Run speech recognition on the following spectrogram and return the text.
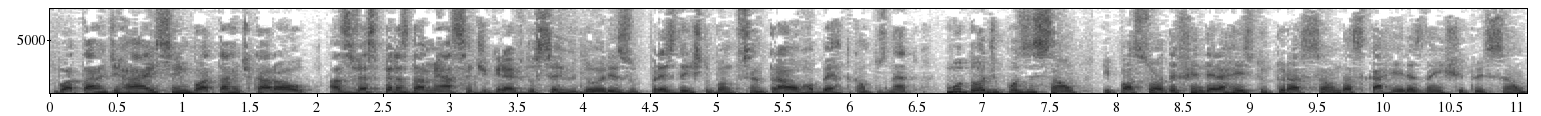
Boa tarde, Heisen. Boa tarde, Carol. Às vésperas da ameaça de greve dos servidores, o presidente do Banco Central, Roberto Campos Neto, mudou de posição e passou a defender a reestruturação das carreiras da instituição,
